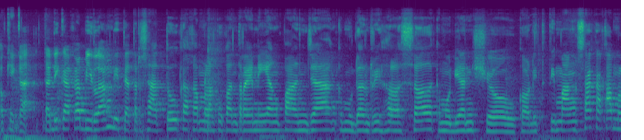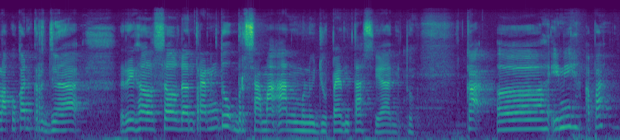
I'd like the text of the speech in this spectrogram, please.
Oke kak, tadi kakak bilang di teater satu kakak melakukan training yang panjang, kemudian rehearsal, kemudian show. Kalau di Titi Mangsa kakak melakukan kerja rehearsal dan training tuh bersamaan menuju pentas ya gitu. Kak, eh ini apa?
